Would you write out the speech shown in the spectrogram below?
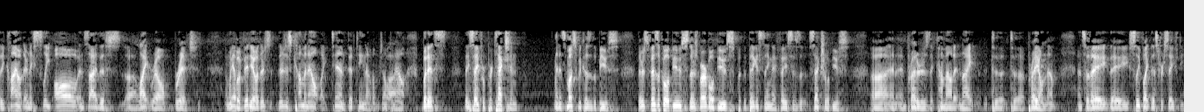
They climb up there and they sleep all inside this uh, light rail bridge. And we have a video. There's they're just coming out like 10, 15 of them jumping Wow. out. But it's they say for protection, and it's mostly because of the abuse. There's physical abuse, there's verbal abuse, but the biggest thing they face is sexual abuse uh, and, and predators that come out at night to, to prey on them. And so they, they sleep like this for safety.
